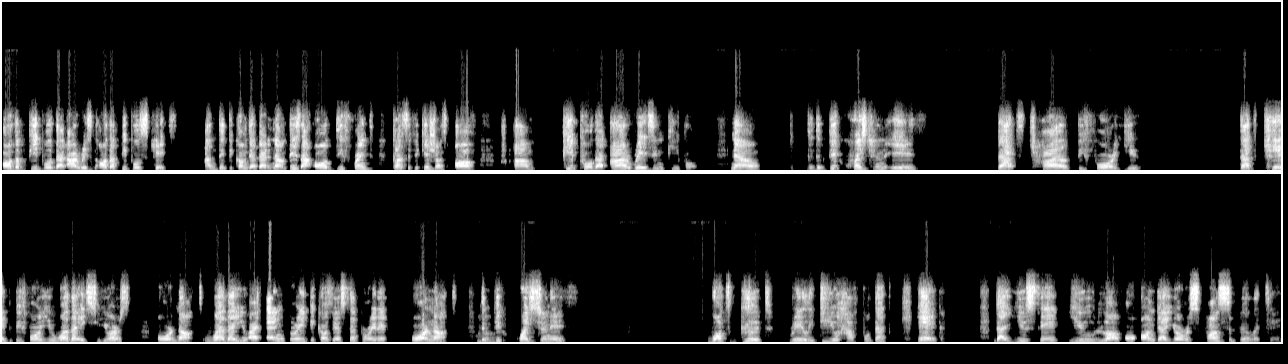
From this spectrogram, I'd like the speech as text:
other people that are raising other people's kids and they become their guardian. Now, these are all different classifications of um, people that are raising people. Now, the, the big question is that child before you, that kid before you, whether it's yours or not, whether you are angry because you're separated or not, the Mhm. big question is what good really do you have for that kid that you say you love or under your responsibility?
